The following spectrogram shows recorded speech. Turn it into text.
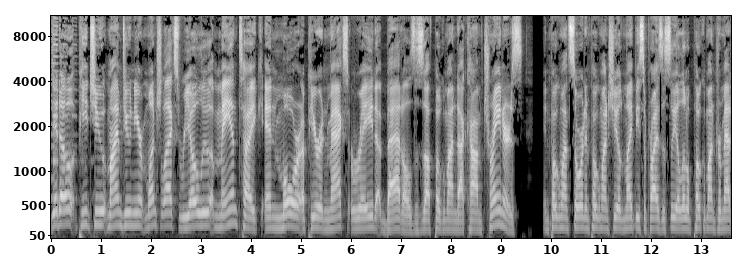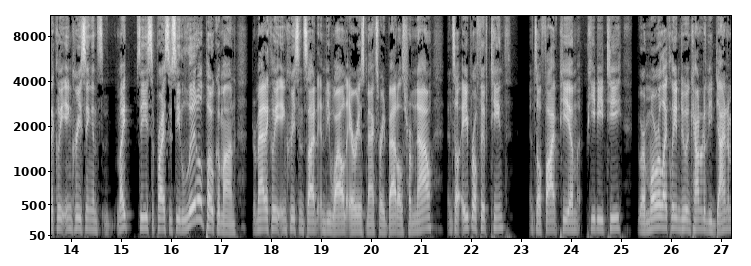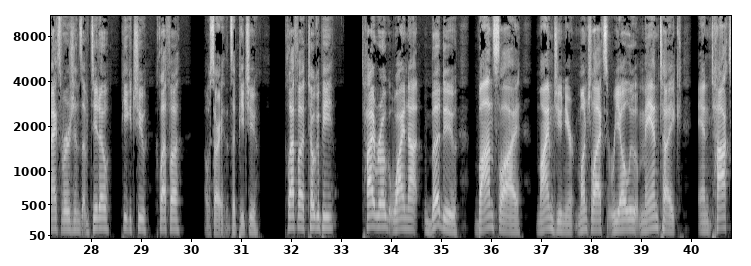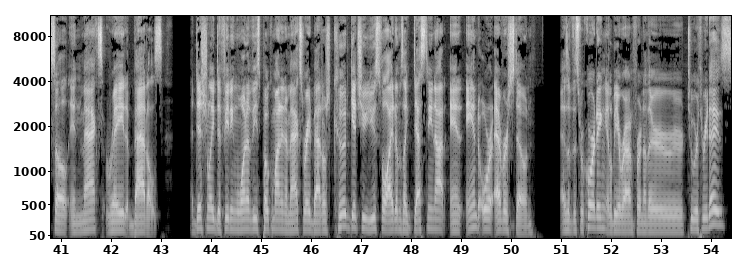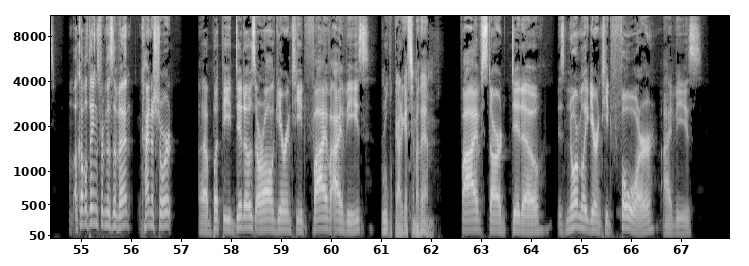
Ditto, Pichu, Mime Jr., Munchlax, Riolu, Mantyke, and more appear in max raid battles. This is off Pokemon.com. Trainers in Pokemon Sword and Pokemon Shield might be surprised to see a little Pokemon dramatically increasing and might be surprised to see little Pokemon dramatically increase inside in the wild areas max raid battles. From now until April 15th, until 5 p.m. PDT, you are more likely to encounter the Dynamax versions of Ditto, Pikachu, Cleffa. Oh, sorry, that's a Pichu. Cleffa, Togepi, Tyrogue, Why Not, Budew, Bonsly, Mime Jr., Munchlax, Riolu, Mantyke, and Toxel in max raid battles. Additionally, defeating one of these Pokemon in a max raid battle could get you useful items like Destiny Knot and, and or Everstone. As of this recording, it'll be around for another two or three days. A couple things from this event, kind of short, uh, but the Dittos are all guaranteed five IVs. Ooh, gotta get some of them. Five star Ditto is normally guaranteed four IVs.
